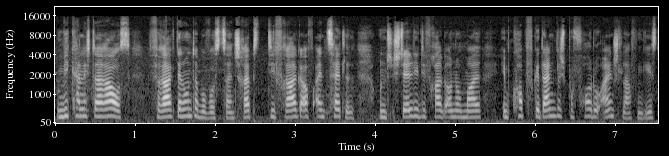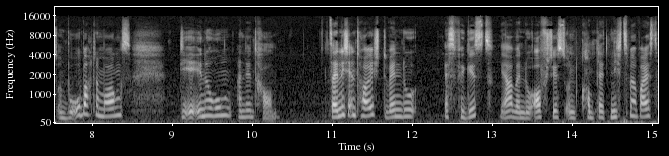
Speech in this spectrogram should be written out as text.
und wie kann ich da raus, frag dein Unterbewusstsein, schreib die Frage auf einen Zettel und stell dir die Frage auch nochmal im Kopf gedanklich, bevor du einschlafen gehst und beobachte morgens die Erinnerung an den Traum. Sei nicht enttäuscht, wenn du es vergisst, ja, wenn du aufstehst und komplett nichts mehr weißt,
